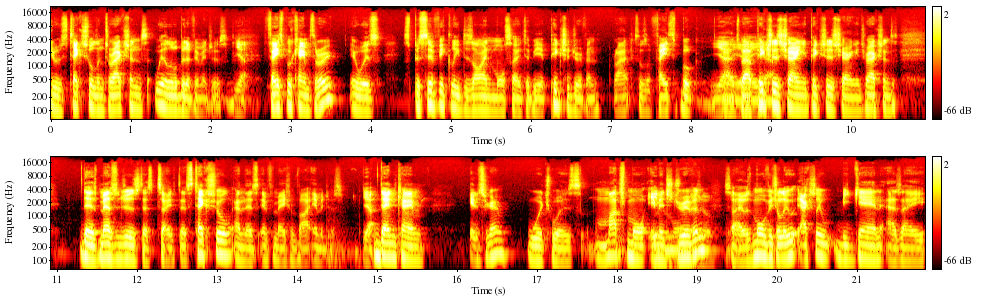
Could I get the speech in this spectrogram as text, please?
It was textual interactions with a little bit of images. yeah, Facebook came through. It was specifically designed more so to be a picture driven, right? Because it was a Facebook. Yeah, Uh, it's yeah, about yeah. pictures, sharing your pictures, sharing interactions. There's messages, there's so there's textual, and there's information via images. Yeah. Then came Instagram, which was much more Even image more driven. visual, So it was more visual. It actually began as a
